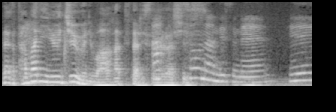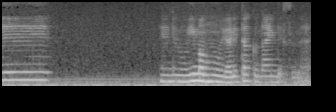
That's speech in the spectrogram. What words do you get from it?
なんかたまに YouTube にも上がってたりするらしいです。あそうなんですね。へえー、えでも今もうやりたくないんですね。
